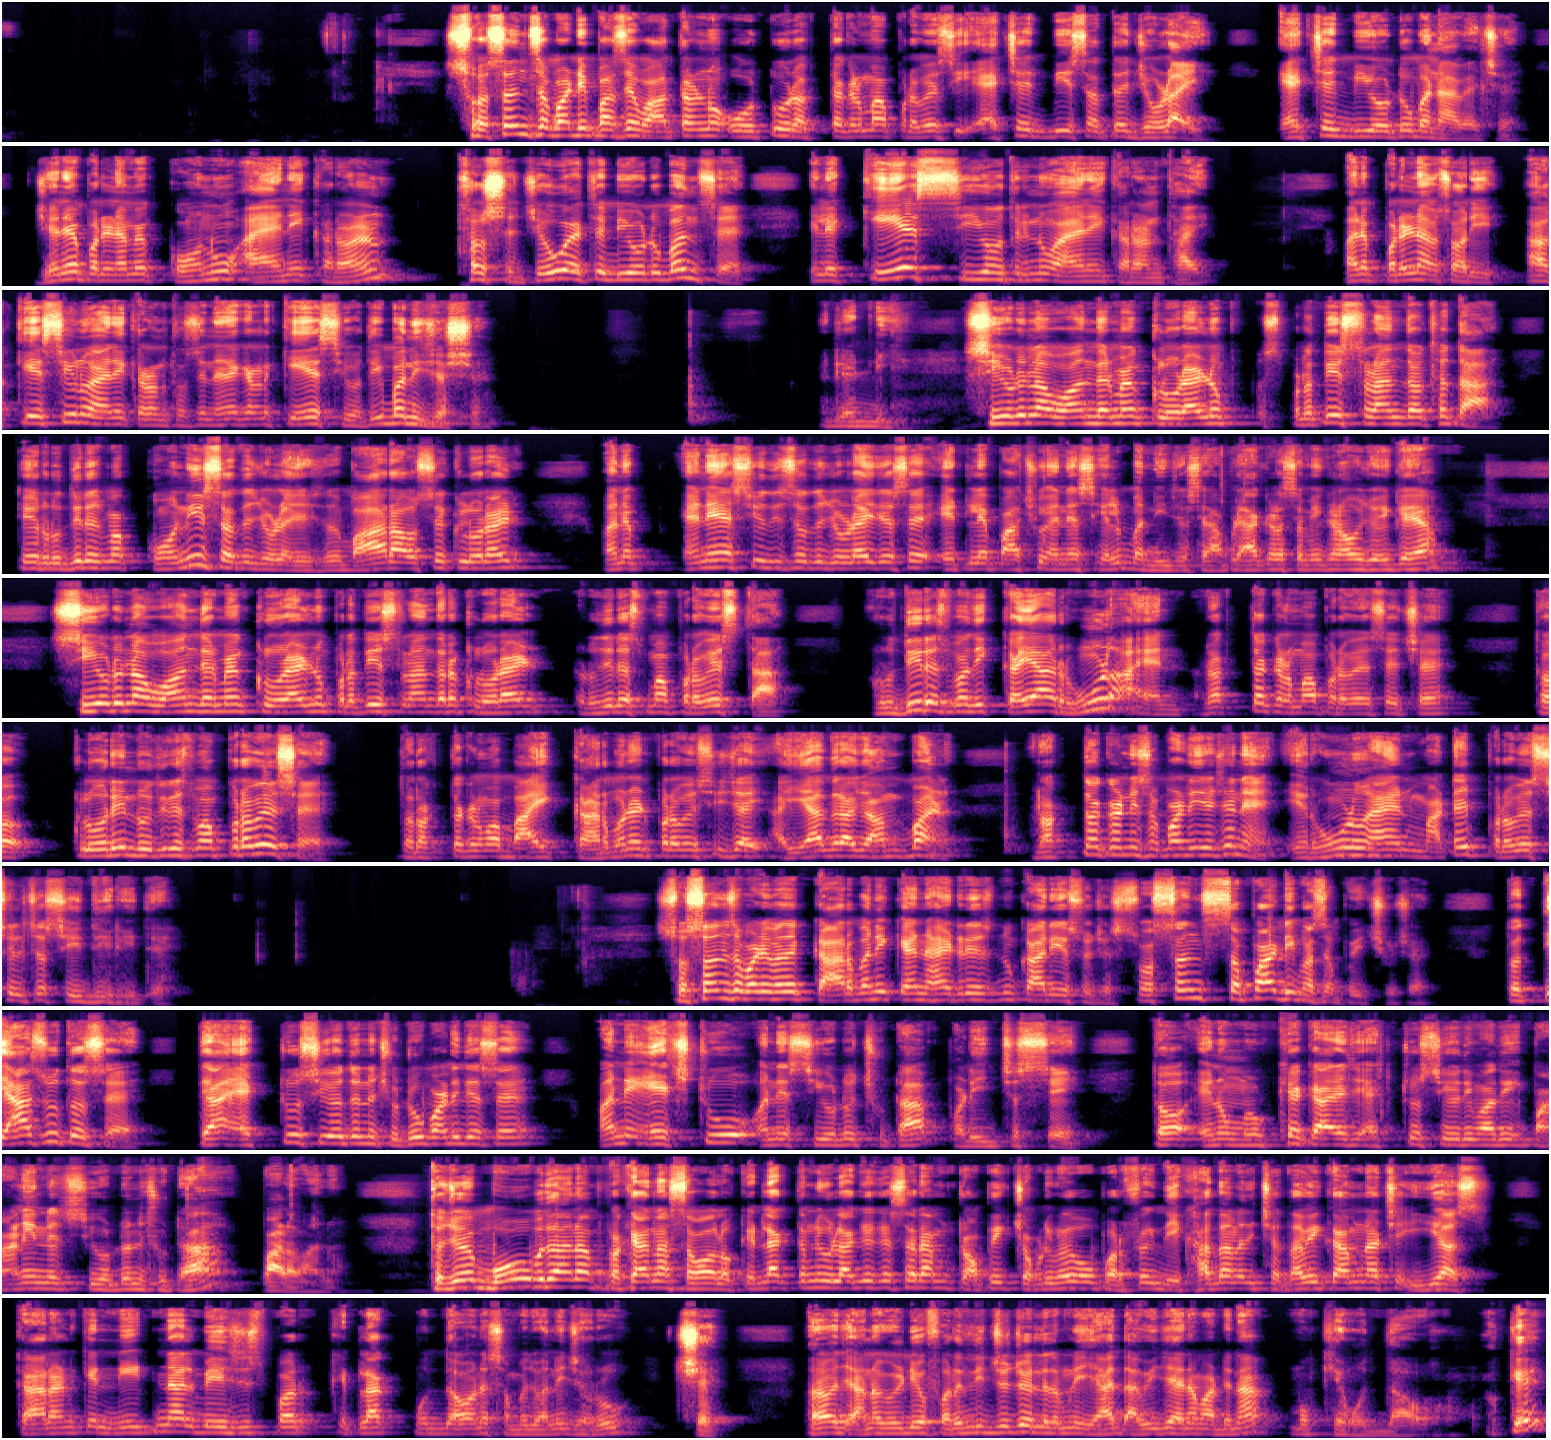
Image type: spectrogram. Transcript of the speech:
શ્વસન સપાટી પાસે વાતાવરણનો ઓટુ રક્તકણમાં પ્રવેશી એચએચબી સાથે જોડાઈ એચએચબીઓ ટુ બનાવે છે, જેને પરિણામે કોનું આયનીકરણ થશે? જેવું એચએચબીઓ ટુ બનશે, એટલે કે કેએસસીઓ થ્રીનું આયનીકરણ થાય. અને પરિણામ સોરી આ કેસીનું આયનીકરણ થશે એને કારણે કેસીઓથી બની જશે. એટલે ડી. સીઓડીના વહન દરમિયાન ક્લોરાઇડનું પ્રતિસ્થળાંતર થતાં તે રુધિરમાં કોની સાથે જોડાઈ જશે? બહાર આવશે ક્લોરાઇડ અને એનએસસીઓથી સાથે જોડાઈ જશે એટલે પાછું એનએસએલ બની જશે. આપણે આગળ સમીકરણો જોઈ ગયા. સીઓડીના વહન દરમિયાન ક્લોરાઇડનું પ્રતિસ્થળાંતર ક્લોરાઇડ રુધિરસમાં પ્રવેશતા રુધિરસમાંથી કયા ઋણ આયન રક્તકણમાં પ્રવેશે છે? તો ક્લોરીન રુધિરસમાં પ્રવેશે તો રક્તકણમાં બાઇક કાર્બોનેટ પ્રવેશી જાય. આ યાદ રાખજો આમ પણ રક્તકણની સપાટી જે છે ને, એ ઋણ આયન માટે પ્રવેશશીલ છે સીધી રીતે. શ્વસન સપાટી પાસે કાર્બનિક એનહાઇડ્રેટનું કાર્ય શું છે? શ્વસન સપાટી પાસે પૂછ્યું છે. તો ત્યાં શું થશે? ત્યાં એચ ટુ સીઓ છૂટું પાડી દેશે અને એચ ટુ અને સીઓ ટુ છૂટા પડી જશે. તો એનું મુખ્ય કાર્ય છે એચ ટુ સીઓમાંથી પાણી અને સીઓ ટુને છૂટા પાડવાનું. તો જો બહુ બધાના પ્રકારના સવાલો, કેટલાક તમને એવું લાગે કે સર આમ ટોપિક ચોપડીમાં બહુ પરફેક્ટ દેખાતા નથી, છતાં બી કામના છે? યસ કારણ કે નીટના બેઝિસ પર કેટલાક મુદ્દાઓને સમજવાની જરૂર છે. બરાબર આનો વીડિયો ફરીથી જોજો એટલે તમને યાદ આવી જાય એના માટેના મુખ્ય મુદ્દાઓ. ઓકે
